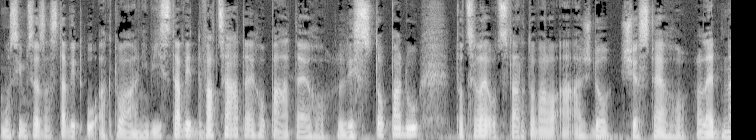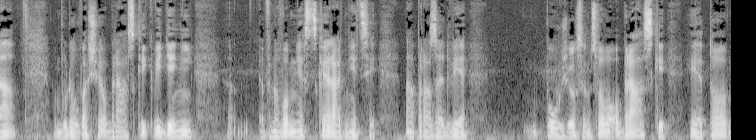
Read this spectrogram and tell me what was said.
musím se zastavit u aktuální výstavy 25. listopadu. To celé odstartovalo a až do 6. ledna budou vaše obrázky k vidění v Novoměstské radnici na Praze 2. Použil jsem slovo obrázky. Je to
